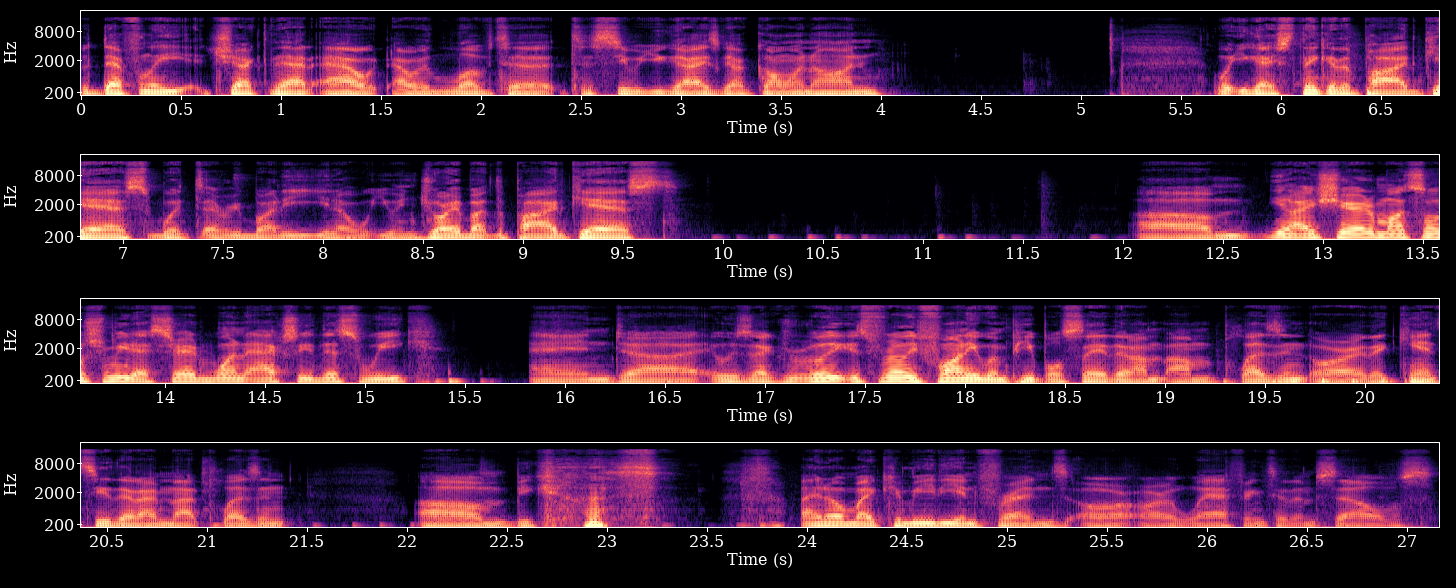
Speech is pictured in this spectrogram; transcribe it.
So definitely check that out. I would love to to see what you guys got going on. What you guys think of the podcast, what everybody, you know, what you enjoy about the podcast. Um, you know, I shared them on social media. I shared one actually this week, and uh, it was like really, it's really funny when people say that I'm I'm pleasant or they can't see that I'm not pleasant, um, because I know my comedian friends are are laughing to themselves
